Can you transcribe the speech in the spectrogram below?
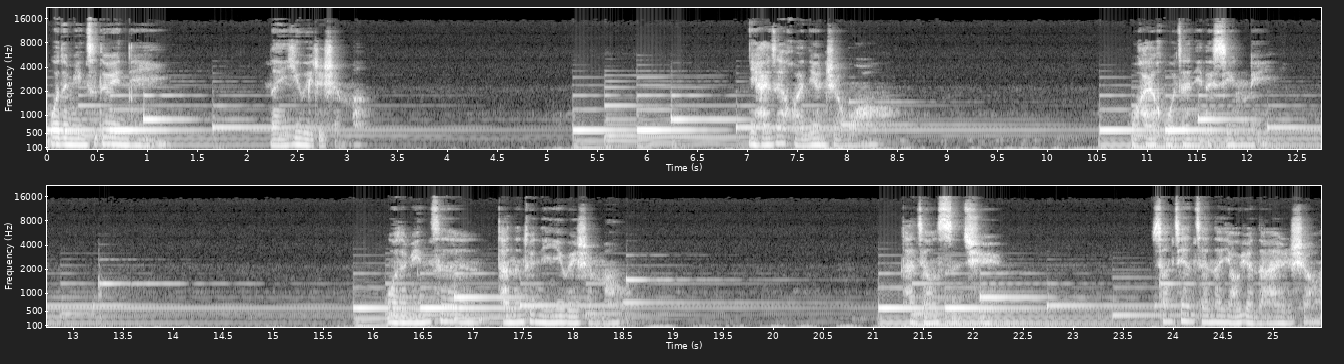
我的名字对你能意味着什么？你还在怀念着我，我还活在你的心里。我的名字，它能对你意味什么？它将死去，像建在那遥远的岸上。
